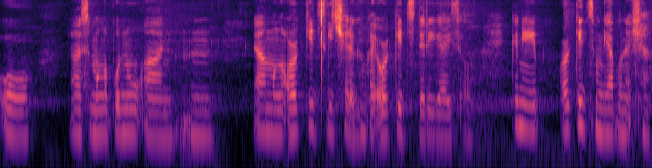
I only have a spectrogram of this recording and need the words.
Oh, na sa mga punuan. Mm. Na mga orchids gid siya daghang kay orchids diri guys oh. Kani orchids mangyapon na siya.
